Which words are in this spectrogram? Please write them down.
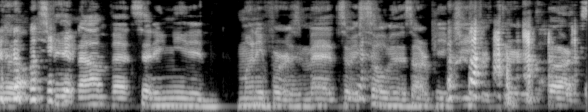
Yeah. This Vietnam vet said he needed money for his meds, so he sold me this RPG for thirty bucks.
